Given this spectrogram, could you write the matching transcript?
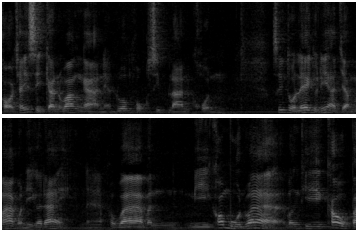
ขอใช้สิทธิการว่างงานเนี่ยร่วม 60 ล้านคน ซึ่งตัวเลขอยู่นี้อาจจะมากกว่านี้ก็ได้นะเพราะว่ามันมีข้อมูลว่าบางทีเข้าไป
